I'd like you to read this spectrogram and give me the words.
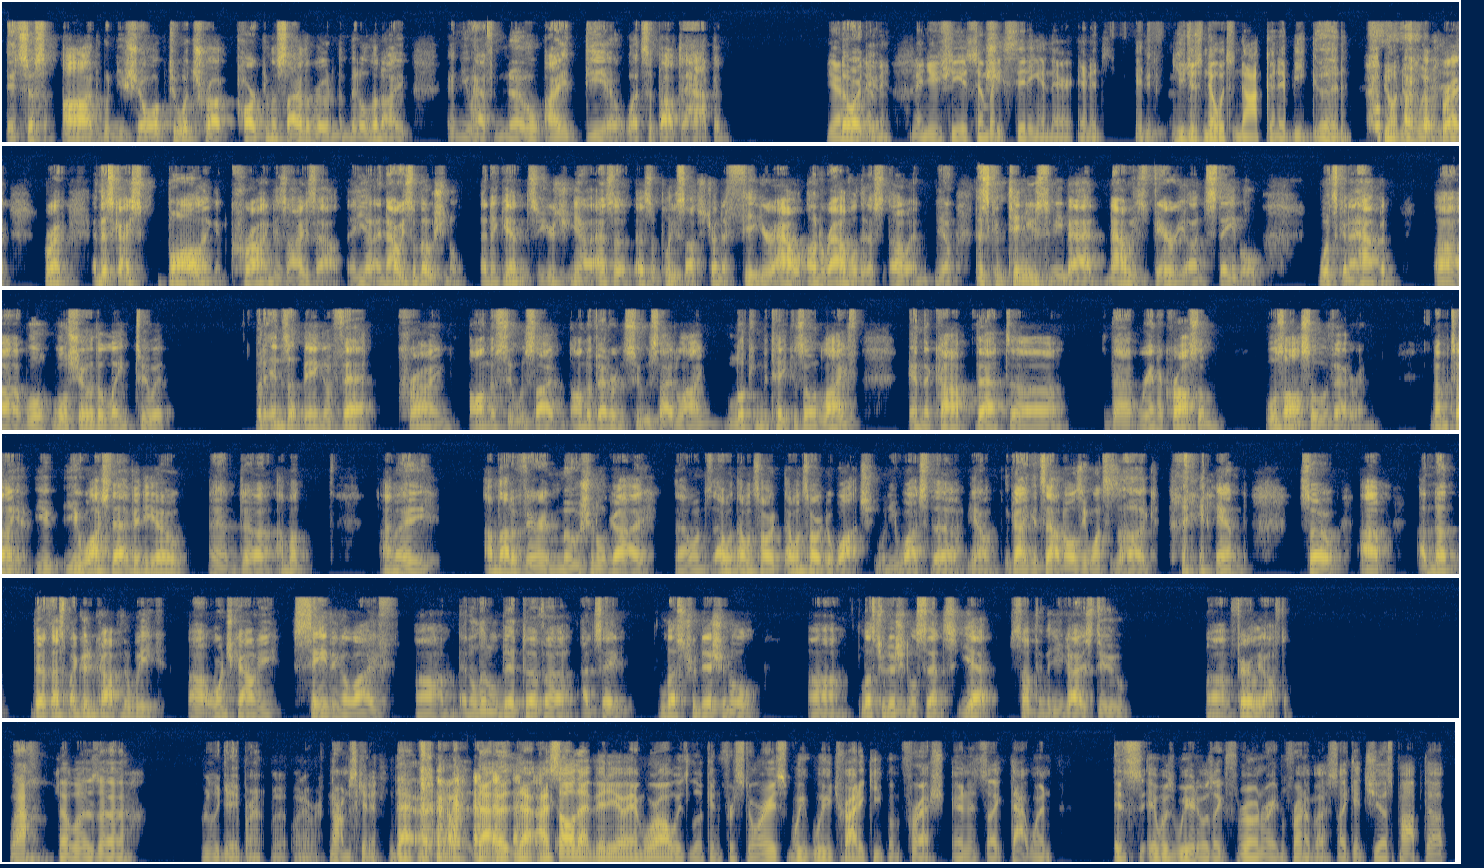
it's just odd when you show up to a truck parked on the side of the road in the middle of the night and you have no idea what's about to happen Yeah. No I idea. mean, then you see somebody sitting in there and it's it you just know it's not gonna be good. You don't know what it is. right. Right and this guy's bawling and crying his eyes out and you know and now he's emotional. And again so you're you know as a as a police officer trying to figure out unravel this oh and you know this continues to be bad. Now he's very unstable. What's going to happen? Uh we'll we'll show the link to it. But it ends up being a vet crying on the suicide on the veteran suicide line looking to take his own life. And the cop that uh that ran across him was also a veteran and I'm telling you, you you watch that video, and uh, I'm a, I'm a, I'm not a very emotional guy. That one's that, one, that one's hard. That one's hard to watch when you watch the, you know, the guy gets out and all he wants is a hug, and so uh, another that, that's my good cop of the week. Uh, Orange County saving a life, um, in a little bit of a, I'd say less traditional, um, less traditional sense. Yet something that you guys do uh, fairly often. Wow, that was uh really gay, Brent, but whatever. No, I'm just kidding. That uh, that that, uh, that I saw that video, and we're always looking for stories. We we try to keep them fresh, and it's like that one. it's it was weird. It was like thrown right in front of us. Like it just popped up,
